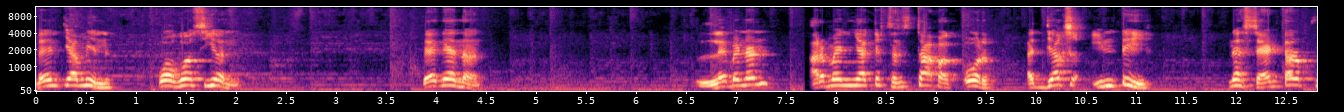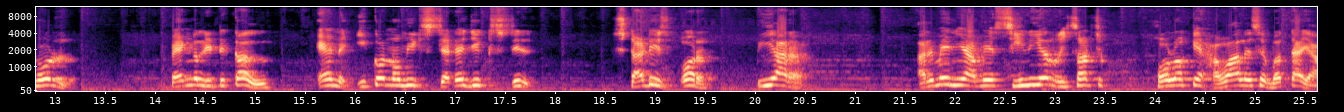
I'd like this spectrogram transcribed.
बेंजामिन पोगोसियन बेगेनन लेबनन आर्मेनिया के संस्थापक और अध्यक्ष इंटी ने Centre for Political and Economic Strategic Studies और पीआर आर्मेनिया में सीनियर रिसर्च फॉलो के हवाले से बताया,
